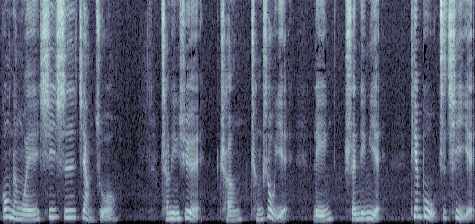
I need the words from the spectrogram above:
功能为吸湿降浊。承陵穴，承承受也，陵神灵也，天部之气也。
